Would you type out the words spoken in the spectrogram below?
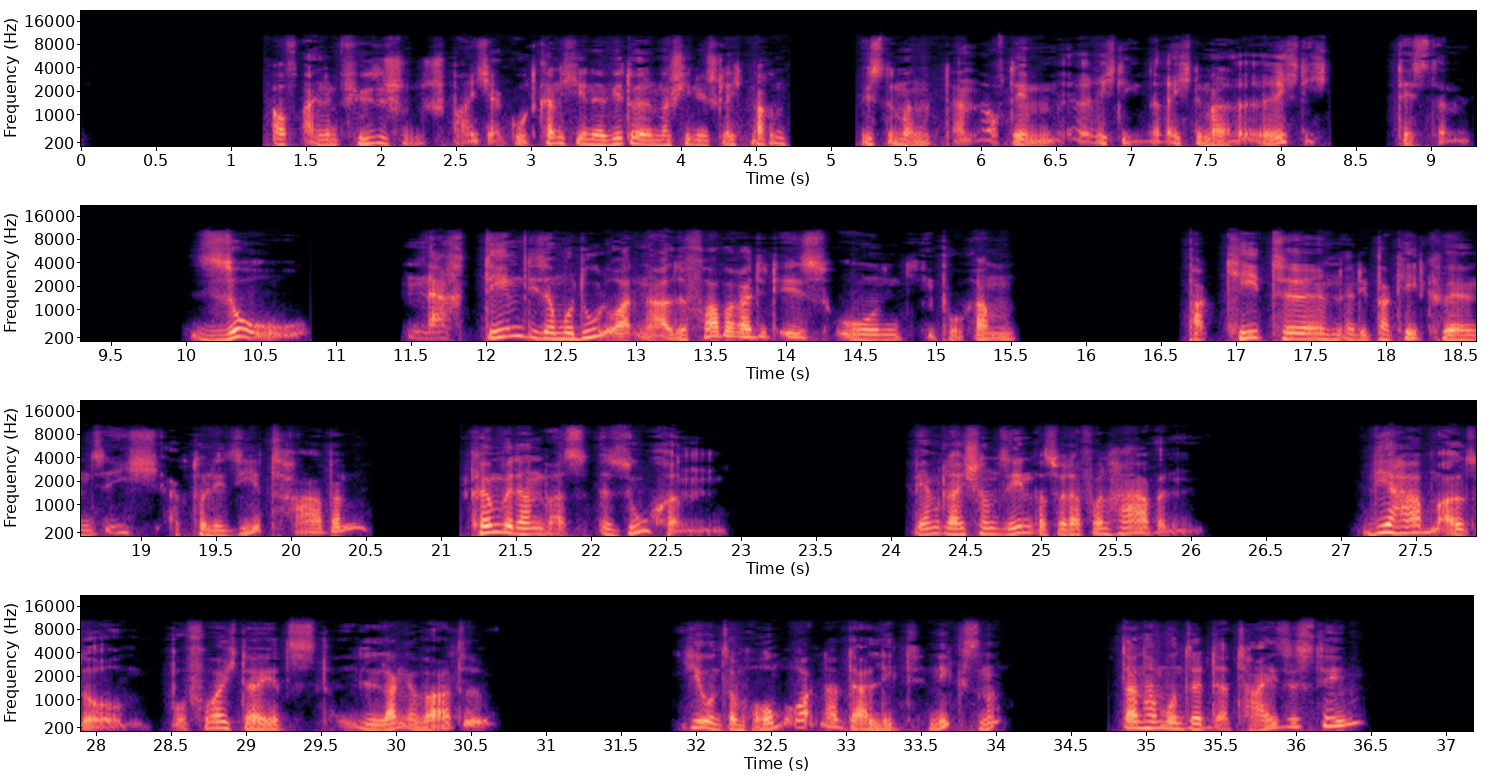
auf einem physischen Speicher. Gut, kann ich hier in der virtuellen Maschine schlecht machen, müsste man dann auf dem richtigen Rechte mal richtig testen. So, nachdem dieser Modulordner also vorbereitet ist und die Programm Pakete, ne, die Paketquellen sich aktualisiert haben, können wir dann was suchen. Wir haben gleich schon sehen, was wir davon haben. Wir haben also, bevor ich da jetzt lange warte, hier unserem Home-Ordner, da liegt nichts, ne? Dann haben wir unser Dateisystem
